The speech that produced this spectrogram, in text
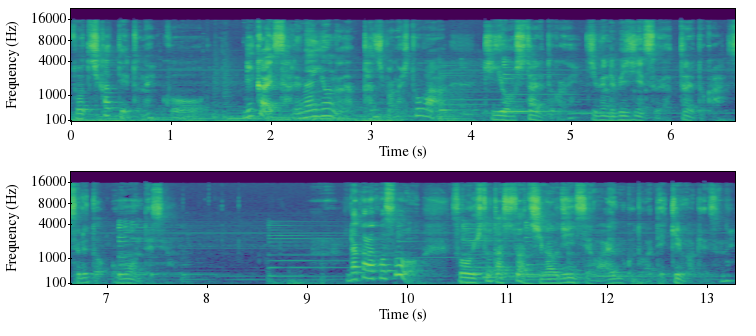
どっちかっていうとねこう理解されないような立場の人が起業したりとかね自分でビジネスをやったりとかすると思うんですよ。だからこそそういう人たちとは違う人生を歩むことができるわけですよね。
